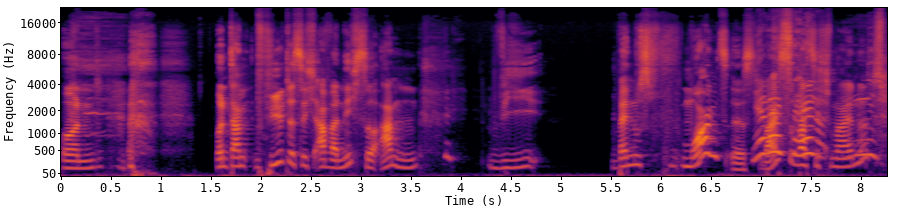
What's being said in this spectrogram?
und, und dann fühlt es sich aber nicht so an, wie wenn du es morgens isst. Ja, weißt du, was halt ich meine? Ist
